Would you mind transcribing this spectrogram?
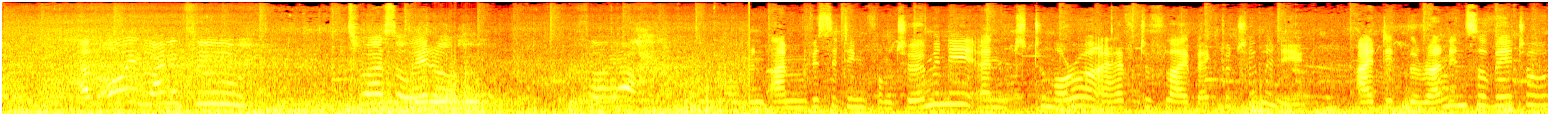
I've always wanted to tour Soweto. So yeah. I'm visiting from Germany and tomorrow I have to fly back to Germany. I did the run in Soweto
